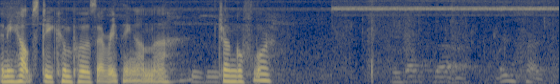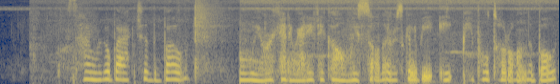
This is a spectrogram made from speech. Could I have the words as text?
and he helps decompose everything on the jungle floor. It's time to go back to the boat. When we were getting ready to go and we saw there was going to be eight people total on the boat,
